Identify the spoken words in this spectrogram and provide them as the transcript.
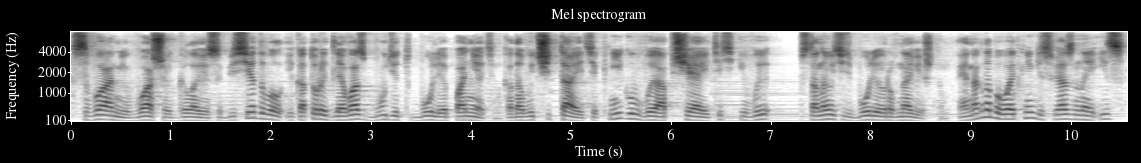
с вами в вашей голове собеседовал и который для вас будет более понятен. Когда вы читаете книгу, вы общаетесь и вы становитесь более уравновешенным. А иногда бывают книги, связанные и с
